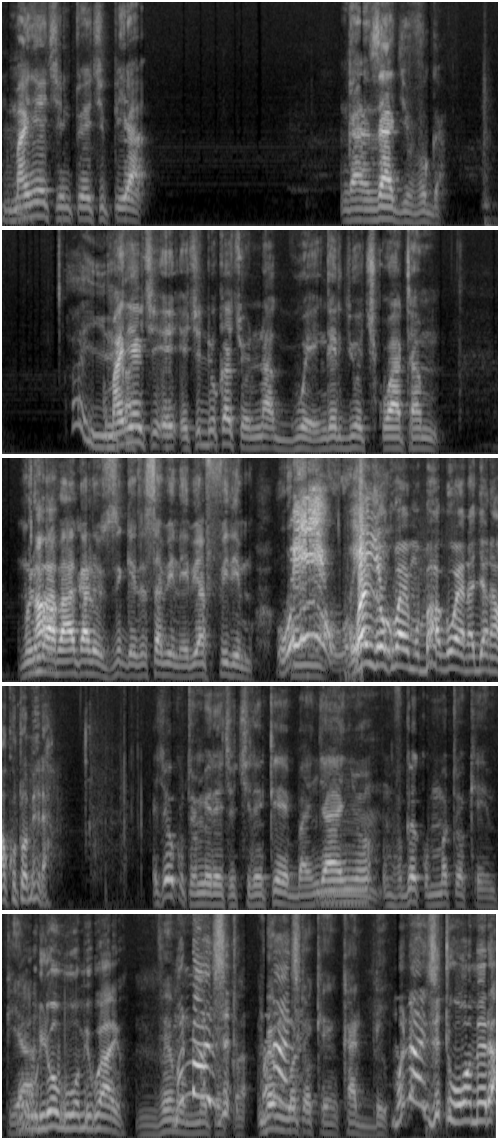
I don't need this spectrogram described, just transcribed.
manye ekintu ekipya nga nze agivuga. Ai, omanye eki- e- ekidduka kyonna gwe engeri gyokikwatamu. Mulimu Ah. abaagala ozigezesa bino ebya firimu. Wayinza okubayo mu baago wa yanajja n'akutomera ekyokutomera ekyo kireke banjanyo nvuge ku mmotoka empya. Owulire obuwoomi bwayo. Nve mu mu mmotoka enkadde. Munayi zituwoomera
